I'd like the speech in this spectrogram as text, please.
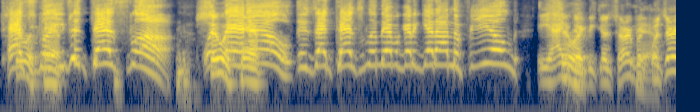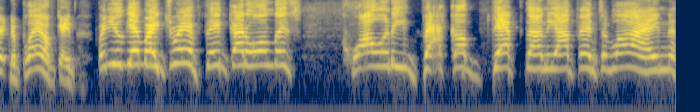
Tesla. He's a Tesla. What the can't- hell? Is that Tesla never going to get on the field? He had to because Herbig yeah. was hurt in the playoff game. But you get my drift. They've got all this quality backup depth on the offensive line.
